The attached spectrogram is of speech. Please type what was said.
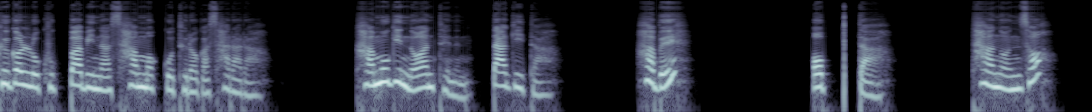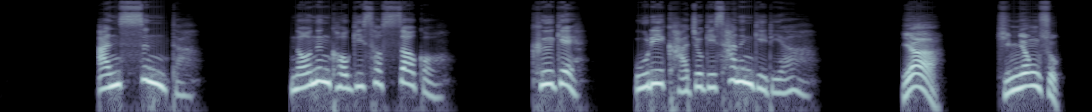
그걸로 국밥이나 사 먹고 들어가 살아라. 감옥이 너한테는 딱이다. 합의? 없다. 탄원서? 안 쓴다. 너는 거기서 썩어. 그게 우리 가족이 사는 길이야. 야, 김영숙.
